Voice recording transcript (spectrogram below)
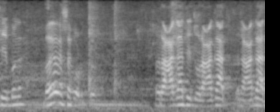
ते बघा बघा कसा करतो. रागात येतो रागात रागात.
